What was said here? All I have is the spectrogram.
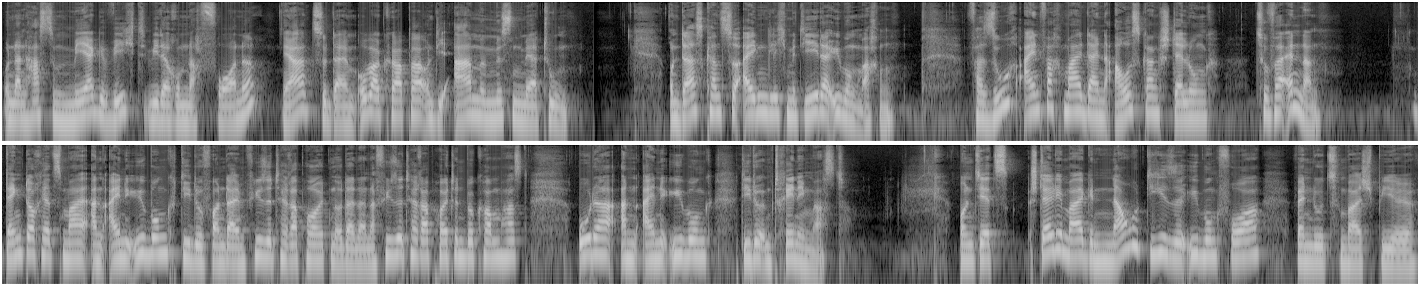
und dann hast du mehr Gewicht wiederum nach vorne, ja, zu deinem Oberkörper und die Arme müssen mehr tun. Und das kannst du eigentlich mit jeder Übung machen. Versuch einfach mal deine Ausgangsstellung zu verändern. Denk doch jetzt mal an eine Übung, die du von deinem Physiotherapeuten oder deiner Physiotherapeutin bekommen hast oder an eine Übung, die du im Training machst. Und jetzt stell dir mal genau diese Übung vor, wenn du zum Beispiel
